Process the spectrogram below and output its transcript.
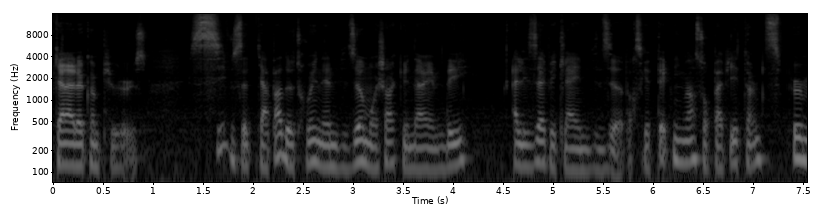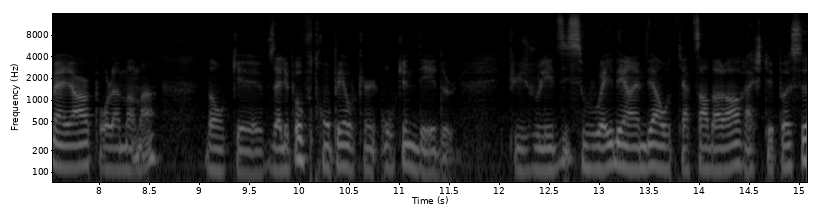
Canada Computers. Si vous êtes capable de trouver une Nvidia moins chère qu'une AMD, allez-y avec la Nvidia parce que techniquement sur papier est un petit peu meilleur pour le moment. Donc, euh, vous n'allez pas vous tromper à aucune des deux. Puis, je vous l'ai dit, si vous voyez des AMD en haut de 400$, achetez pas ça.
